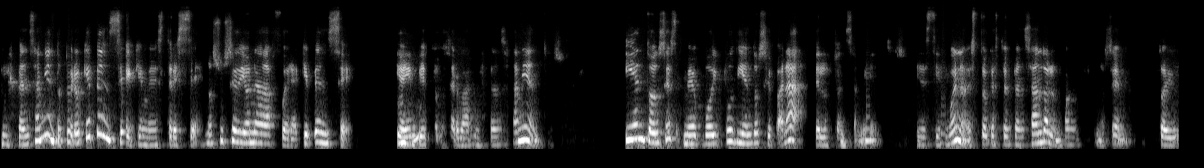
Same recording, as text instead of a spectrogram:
mis pensamientos. ¿Pero qué pensé que me estresé? No sucedió nada afuera. ¿Qué pensé? Y ahí empiezo a observar mis pensamientos. Y entonces me voy pudiendo separar de los pensamientos y decir, bueno, esto que estoy pensando, a lo mejor, no sé, estoy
